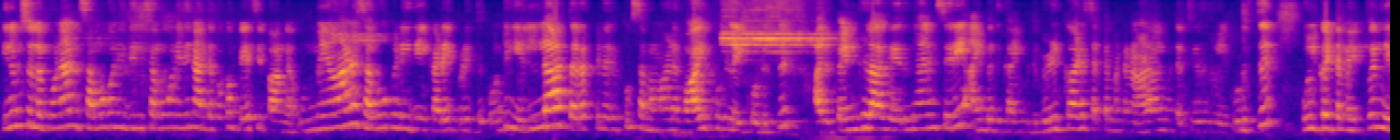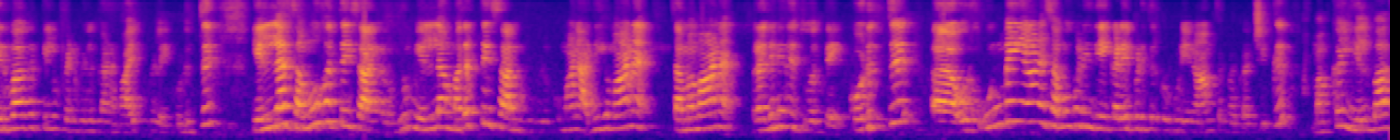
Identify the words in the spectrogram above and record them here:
இன்னும் சொல்ல போனால் சமூக நீதி சமூக நீதினு அந்த பக்கம் பேசிப்பாங்க. உண்மையான சமூக நீதியை கடைபிடித்துக் கொண்டு எல்லா தரப்பினருக்கும் சமமான வாய்ப்புகளை கொடுத்து அது பெண்களாக இருந்தாலும் சரி ஐம்பதுக்கு ஐம்பது விழுக்காடு சட்டமன்ற நாடாளுமன்ற தேர்தல்களை கொடுத்து உள்கட்டமைப்பு நிர்வாகத்திலும் பெண்களுக்கான வாய்ப்புகளை கொடுத்து எல்லா சமூகத்தை சார்ந்தவர்களும் எல்லா மதத்தை சார்ந்தவர்களுக்குமான அதிகமான சமமான பிரதிநிதித்துவத்தை கொடுத்து ஒரு உண்மையான சமூக நீதியை கடைபிடித்திருக்கக்கூடிய நாம் தமிழர் கட்சிக்கு மக்கள் இயல்பாக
